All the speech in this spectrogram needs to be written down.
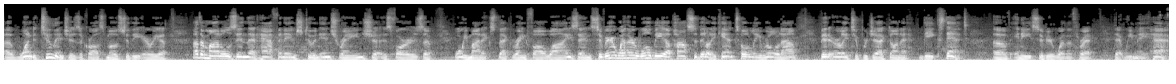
uh, one to two inches across most of the area. Other models in that half an inch to an inch range uh, as far as uh, what we might expect rainfall wise. And severe weather will be a possibility. Can't totally rule it out. Bit early to project on the extent of any severe weather threat that we may have.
